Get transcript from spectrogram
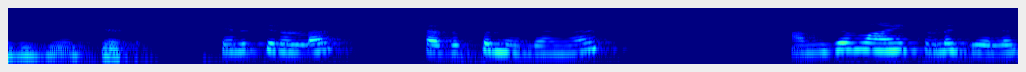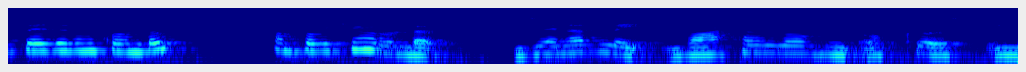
irrigated ഇത്തരത്തിലുള്ള ചതുപ്പ് നിലങ്ങൾ അമിതമായിട്ടുള്ള ജലസേചനം കൊണ്ടും സംഭവിക്കാറുണ്ട്. Generally water logging occurs in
